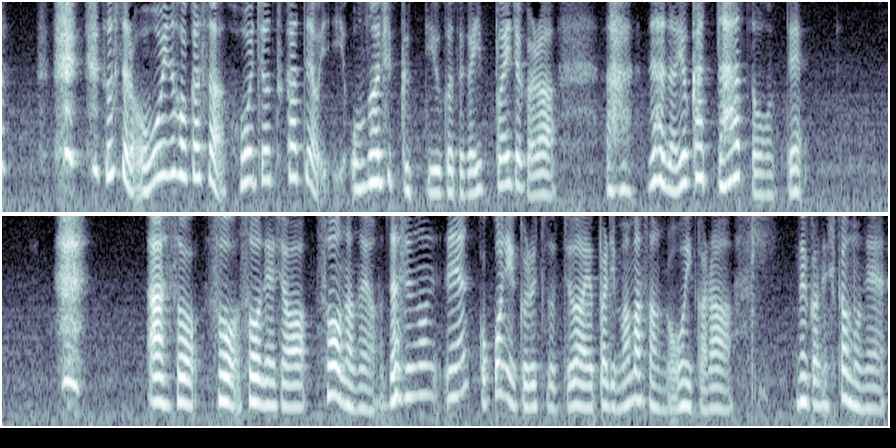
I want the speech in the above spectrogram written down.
そしたら思いのほかさ、包丁使って同じくっていう方がいっぱいいたから、あ、なんだ、よかったと思って。あ、そう、そう、そうでしょ。そうなのよ。私のね、ここに来る人たちはやっぱりママさんが多いから、なんかね、しかもね、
